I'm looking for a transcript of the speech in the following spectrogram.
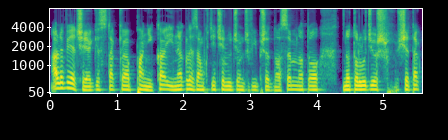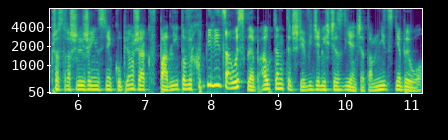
ale wiecie, jak jest taka panika i nagle zamkniecie ludziom drzwi przed nosem, no to, no to ludzie już się tak przestraszyli, że nic nie kupią, że jak wpadli, to wykupili cały sklep, autentycznie, widzieliście zdjęcia, tam nic nie było.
